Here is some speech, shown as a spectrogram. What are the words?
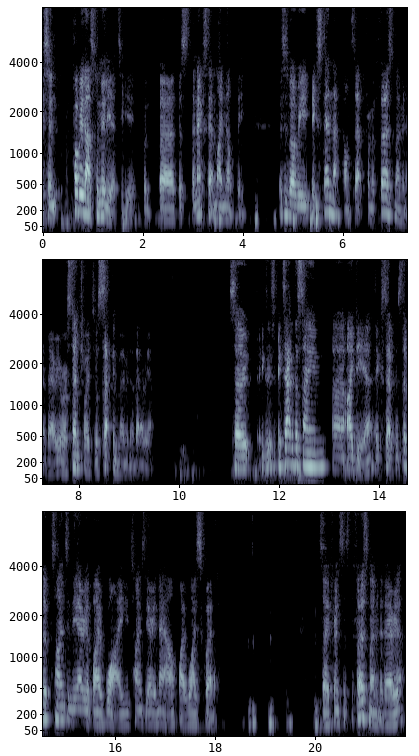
so probably that's familiar to you, but uh, this, the next step might not be. this is where we extend that concept from a first moment of area or a centroid to a second moment of area. So it's exactly the same uh, idea, except instead of timesing the area by y, you times the area now by y squared. So for instance, the first moment of area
